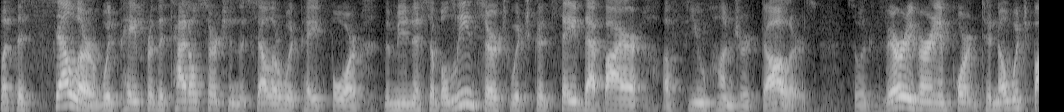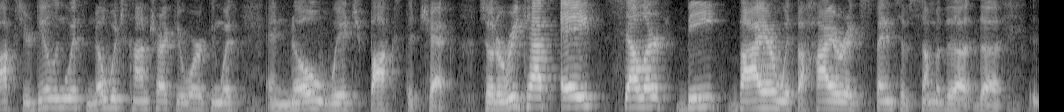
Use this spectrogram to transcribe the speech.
But the seller would pay for the title search and the seller would pay for the municipal lien search, which could save that buyer a few hundred dollars. So it's very, very important to know which box you're dealing with, know which contract you're working with, and know which box to check. So to recap, A, seller, B, buyer with a higher expense of some of the, the,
